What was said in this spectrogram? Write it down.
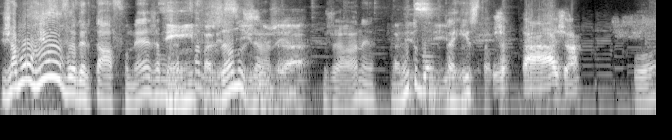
Já morreu o Vander Tafo, né? Já morreu Sim, faz anos já, já. Né? Já, né? Falecido. Muito bom guitarrista. Já, já. Pô.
